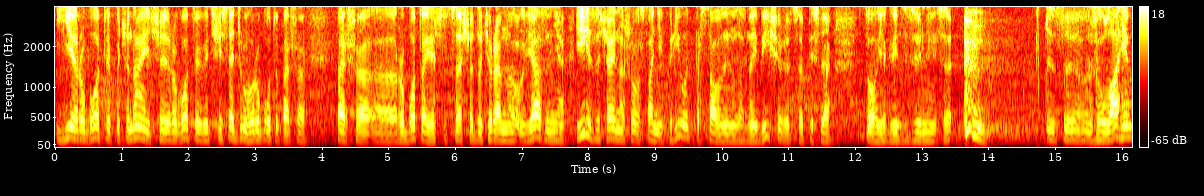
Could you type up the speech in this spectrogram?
Є роботи, починаючи роботи від 62-го роботи, перша, перша е, робота, є це ще до тюремного ув'язнення. І, звичайно, що останній період представлений нас найбільше, вже це після того, як він звільнився з, з гулагів.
